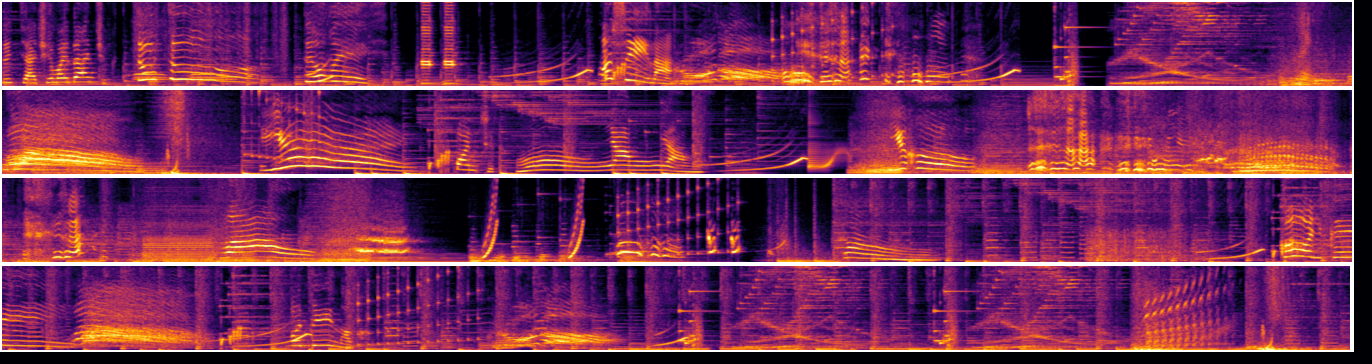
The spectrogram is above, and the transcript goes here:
Дитячий майданчик. Ту-ту! Дивись! Машина! Вау! Єй! Пончик. М, Хм. Кульки! Будинок!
